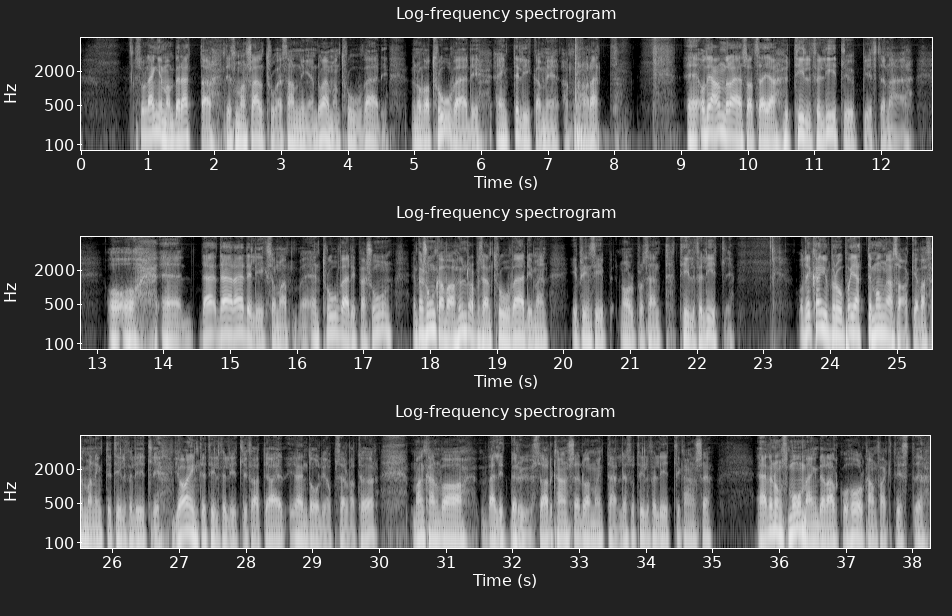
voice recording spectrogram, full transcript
Så länge man berättar det som man själv tror är sanningen, då är man trovärdig. Men att vara trovärdig är inte lika med att man har rätt. Eh, och Det andra är så att säga hur tillförlitlig uppgiften är. Och, och eh, där, där är det liksom att en trovärdig person, en person kan vara 100% trovärdig men i princip 0% tillförlitlig. Och det kan ju bero på jättemånga saker varför man inte är tillförlitlig. Jag är inte tillförlitlig för att jag är, jag är en dålig observatör. Man kan vara väldigt berusad kanske, då är man inte heller så tillförlitlig kanske. Även om små mängder alkohol kan faktiskt eh,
